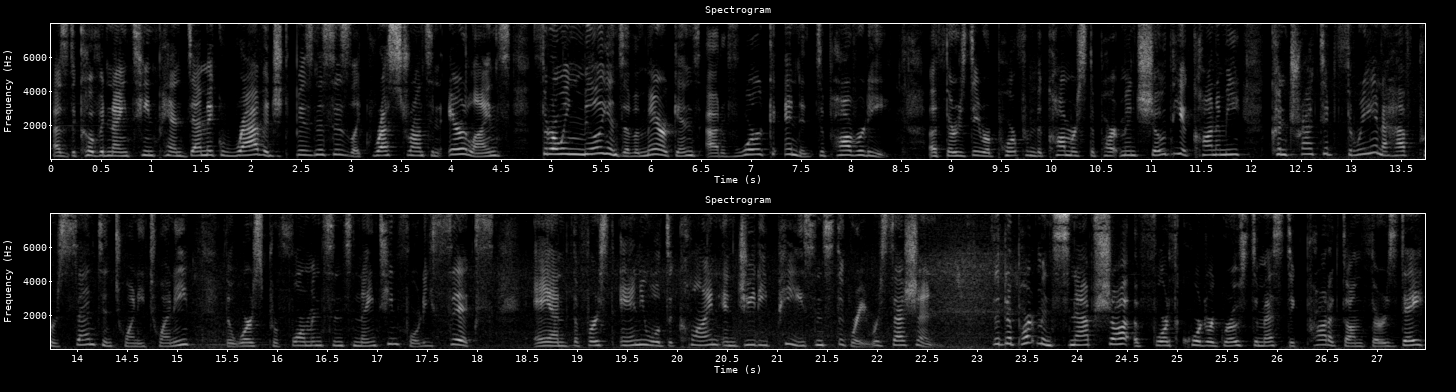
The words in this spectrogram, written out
as the COVID 19 pandemic ravaged businesses like restaurants and airlines, throwing millions of Americans out of work and into poverty. A Thursday report from the Commerce Department showed the economy contracted 3.5% in 2020, the worst performance since 1946, and the first annual decline in GDP since the Great Recession. The department's snapshot of fourth quarter gross domestic product on Thursday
